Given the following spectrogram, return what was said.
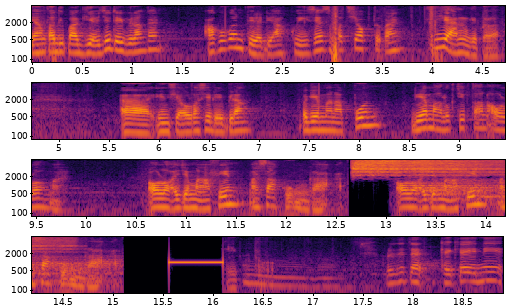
Yang tadi pagi aja dia bilang kan, aku kan tidak diakui. Saya sempat shock tuh kan, sian gitu loh. Eh, insya Allah sih dia bilang, bagaimanapun dia makhluk ciptaan Allah mah. Allah aja maafin, masa aku enggak? Allah aja maafin, masa aku enggak? Gitu. Berarti Teh Keke ini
